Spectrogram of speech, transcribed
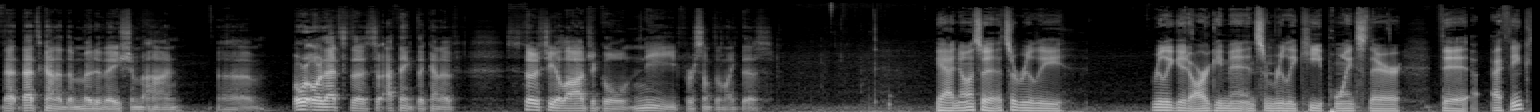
that that's kind of the motivation behind, um, or, or that's the, so I think, the kind of sociological need for something like this. Yeah, no, that's a that's a really really good argument and some really key points there that I think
